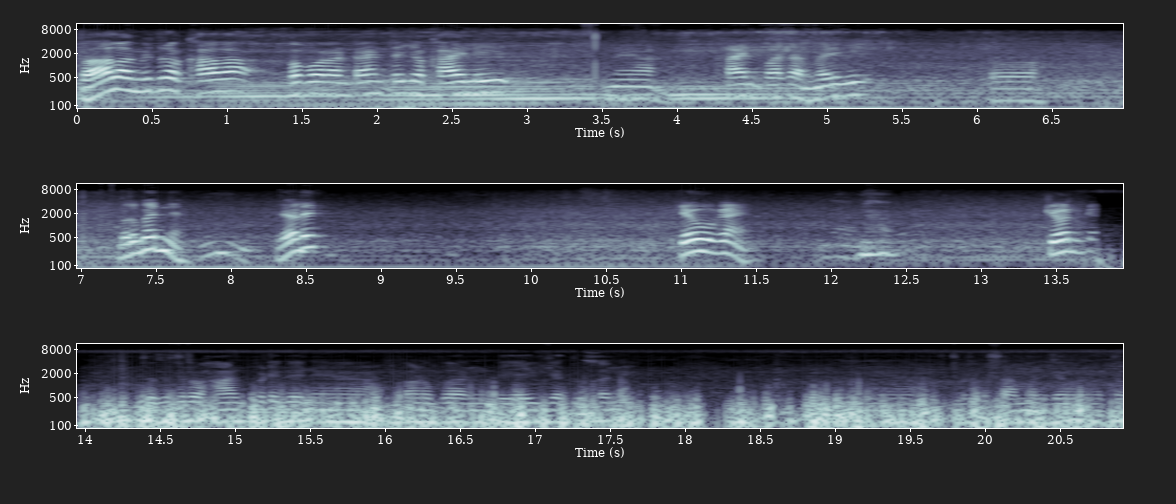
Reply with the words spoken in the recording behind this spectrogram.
તો હાલો મિત્રો ખાવા બપોરાનો ટાઈમ થઈ ગયો ખાઈ લઈ ને ખાઈને પાછા મેળવી તો બરોબર ને? રેડી કેવું કાંઈ? કેવું ને? તો મિત્રો હાથ પડી ગઈ ને પાણું પાન બે આવી ગયા દુકાને. થોડો સામાન લેવાનો હતો.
